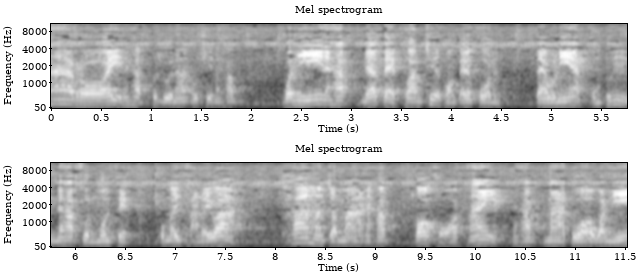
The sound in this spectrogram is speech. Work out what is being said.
ห้าร้อยนะครับคนดูนะโอเคนะครับ วันนี้นะครับแล้วแต่ความเชื่อของแต่ละคน แต่วันนี้ผมเพิ่งนะครับสวดมนต์เสร็จ ผมอธิษฐานไว้ว่า ถ้ามันจะมานะครับ ก็ขอให้นะครับมาตัววันนี้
